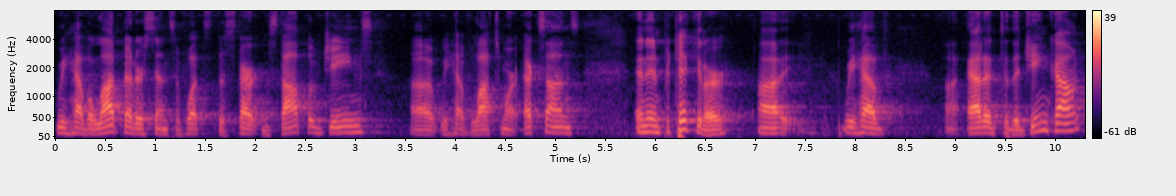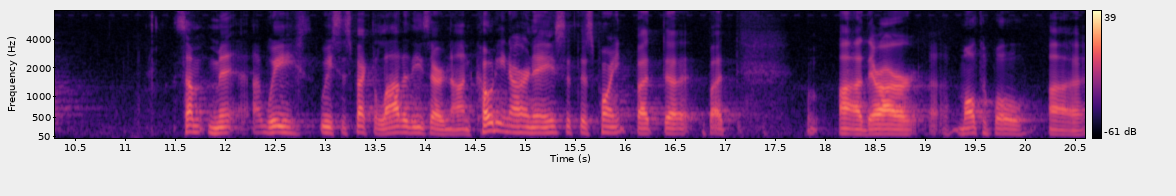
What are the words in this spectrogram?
we have a lot better sense of what's the start and stop of genes. Uh, we have lots more exons. And in particular, uh, we have uh, added to the gene count. Some, we, we suspect a lot of these are non-coding RNAs at this point, but, uh, but uh, there are uh, multiple uh,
